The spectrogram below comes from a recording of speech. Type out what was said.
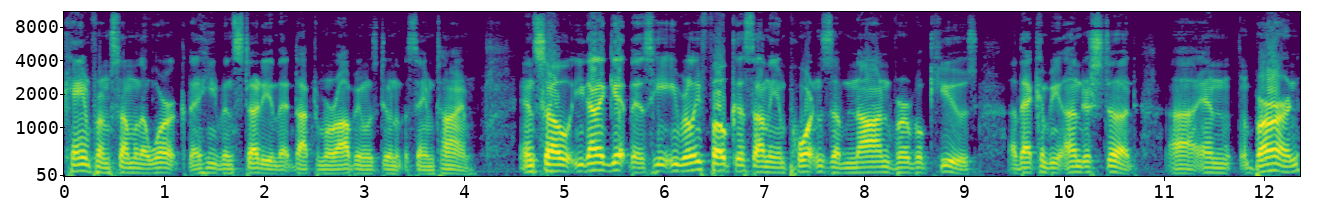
came from some of the work that he'd been studying that Dr. Mehrabian was doing at the same time. And so you got to get this. He, he, really focused on the importance of nonverbal cues uh, that can be understood. Uh, and Berne,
